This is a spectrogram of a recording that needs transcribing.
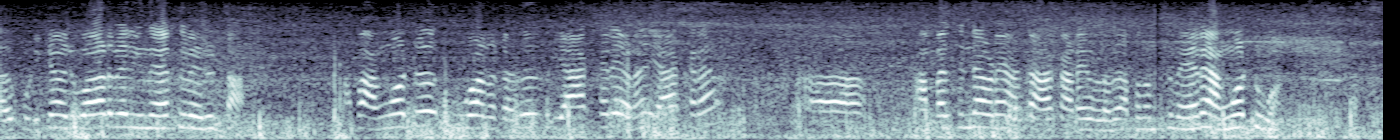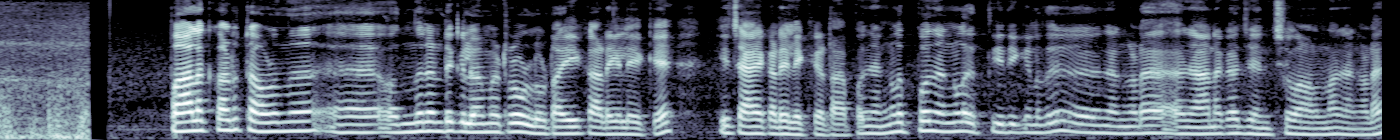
അത് കുടിക്കാൻ ഒരുപാട് പേര് ഈ നേരത്തെ വരും കേട്ടോ അപ്പോൾ അങ്ങോട്ട് പോവാണ് കേട്ടോ. അത് യാക്കരയാണ്. യാക്കര അമ്പലത്തിന്റെ അവിടെയാണ് ആ കടയുള്ളത്. അപ്പോൾ നമുക്ക് നേരെ അങ്ങോട്ട് പോവാം. പാലക്കാട് ടൗണിൽ നിന്ന് ഒന്ന് രണ്ട് കിലോമീറ്റർ ഉള്ളൂ കേട്ടോ ഈ കടയിലേക്ക് ഈ ചായക്കടയിലേക്ക് കേട്ടോ. അപ്പോൾ ഞങ്ങളിപ്പോൾ ഞങ്ങൾ എത്തിയിരിക്കുന്നത് ഞങ്ങളുടെ ഞാനൊക്കെ ജനിച്ചു വളർന്ന ഞങ്ങളുടെ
